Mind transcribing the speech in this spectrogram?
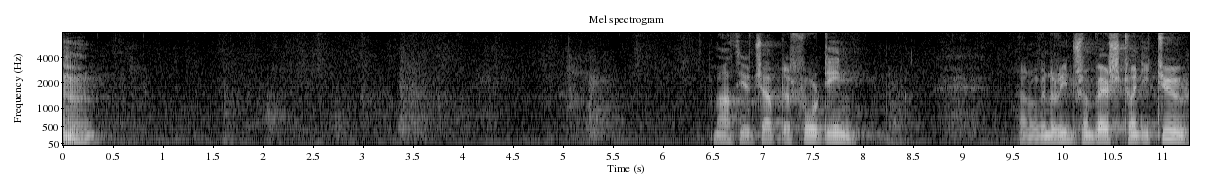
Matthew chapter 14. And we're going to read from verse 22.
